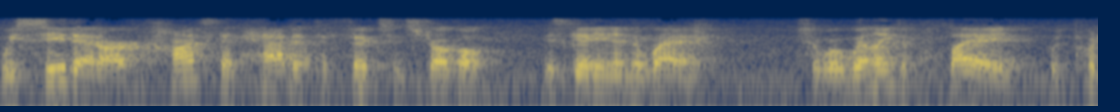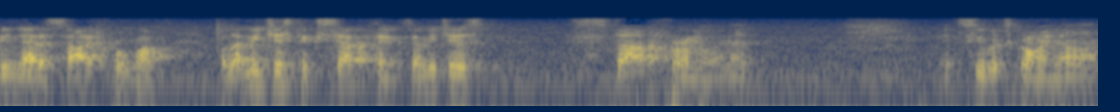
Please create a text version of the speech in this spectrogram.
we see that our constant habit to fix and struggle is getting in the way. So we're willing to play with putting that aside for a while. Well, let me just accept things. Let me just stop for a moment and see what's going on.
